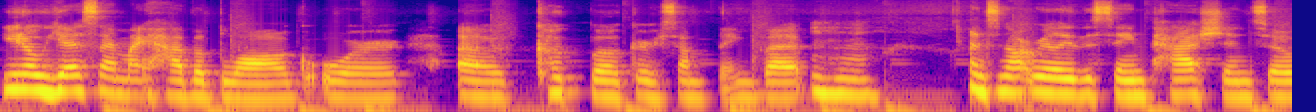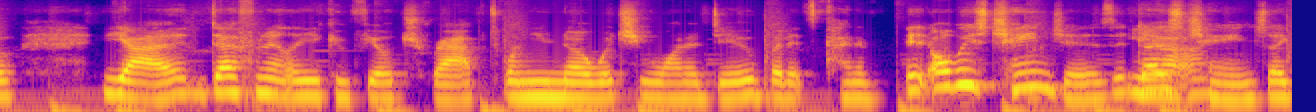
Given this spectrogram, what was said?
you know, yes, I might have a blog or a cookbook or something, but Mm-hmm. It's not really the same passion. So, yeah, definitely you can feel trapped when you know what you want to do, but it's kind of, it always changes. It does Yeah. change. Like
